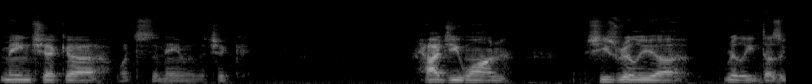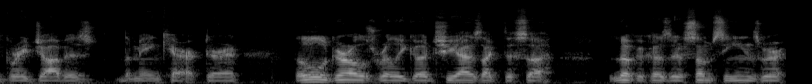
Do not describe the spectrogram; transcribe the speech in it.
main chick, uh, what's the name of the chick? Ha Ji-won, she's really uh really does a great job as the main character, and the little girl's really good. She has like this uh look because there's some scenes where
